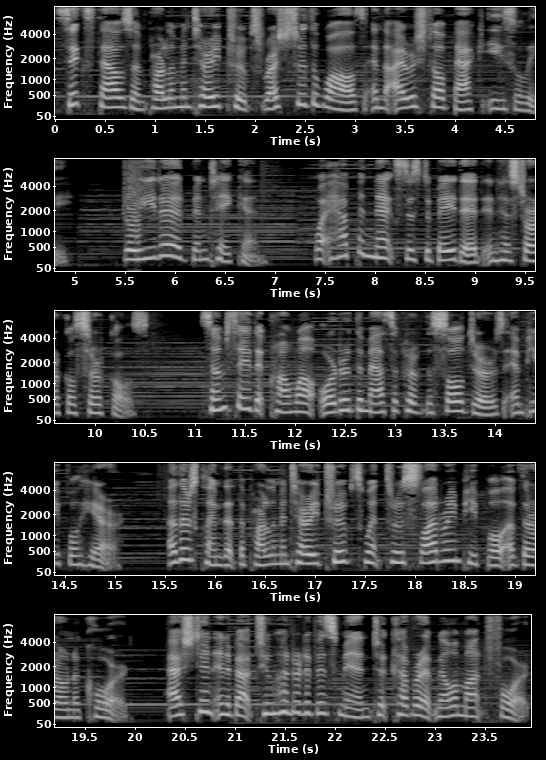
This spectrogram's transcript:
6,000 parliamentary troops rushed through the walls, and the Irish fell back easily. Drogheda had been taken. What happened next is debated in historical circles. Some say that Cromwell ordered the massacre of the soldiers and people here. Others claim that the parliamentary troops went through slaughtering people of their own accord. Aston and about 200 of his men took cover at Millmount Fort.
